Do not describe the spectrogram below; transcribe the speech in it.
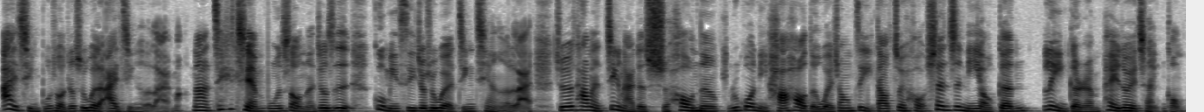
爱情捕手就是为了爱情而来嘛？那金钱捕手呢？就是顾名思义，就是为了金钱而来。就是他们进来的时候呢，如果你好好的伪装自己，到最后，甚至你有跟另一个人配对成功。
